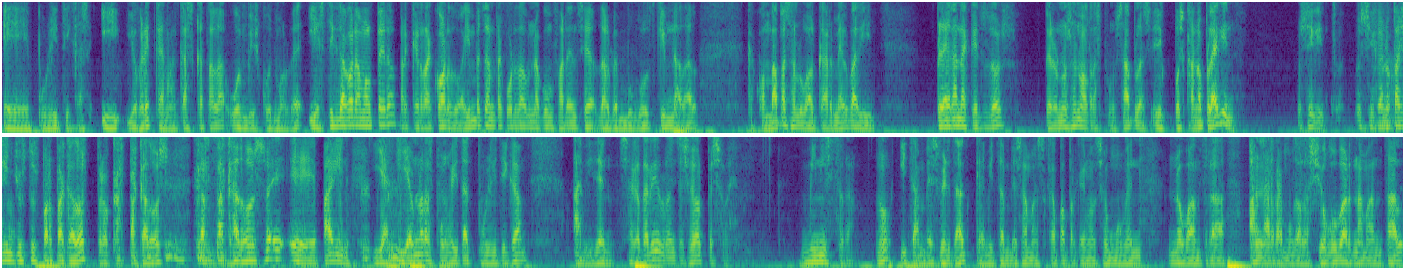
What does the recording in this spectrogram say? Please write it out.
eh, polítiques. I jo crec que en el cas català ho hem viscut molt bé. I estic d'acord amb el Pere, perquè recordo, ahir em vaig recordar una conferència del benvolgut Quim Nadal, que quan va passar l'Uval Carmel va dir pleguen aquests dos, però no són els responsables. I dic, pues que no pleguin. O sigui, o sigui, que no paguin justos per pecadors, però que els pecadors, que els pecadors eh, eh, paguin. I aquí hi ha una responsabilitat política evident. Secretari d'Organització del PSOE ministre, no? I també és veritat que a mi també se m'escapa perquè en el seu moment no va entrar en la remodelació governamental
